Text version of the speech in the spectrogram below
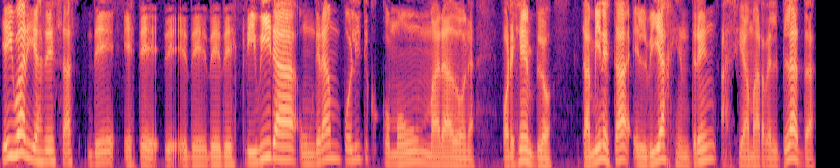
Y hay varias de esas de, este, de- de describir a un gran político como un Maradona. Por ejemplo, también está el viaje en tren hacia Mar del Plata,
